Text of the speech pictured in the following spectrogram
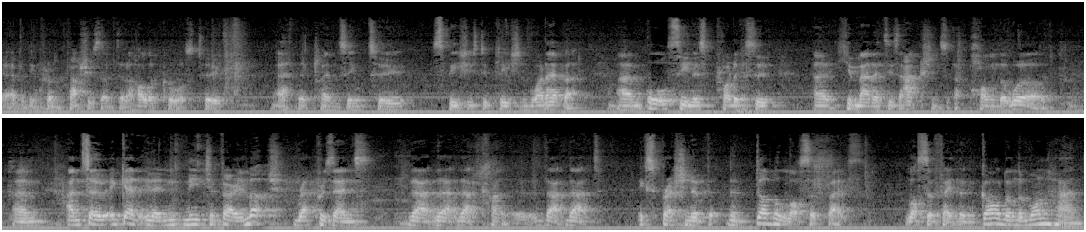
everything from fascism to the Holocaust to ethnic cleansing to species depletion, whatever, um, all seen as products of uh, humanity's actions upon the world. Um, and so, again, you know, Nietzsche very much represents that, that, that, kind of, that, that expression of the, the double loss of faith loss of faith in God on the one hand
